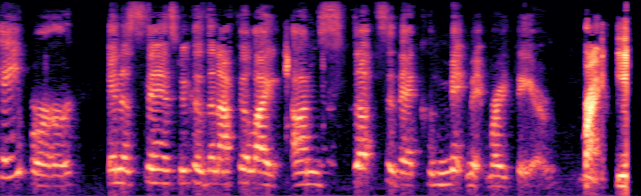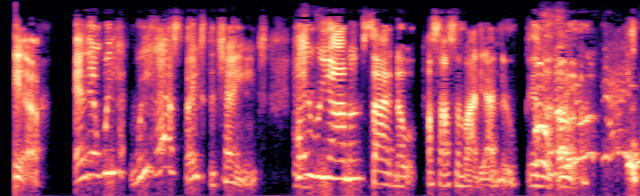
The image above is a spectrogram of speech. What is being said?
paper in a sense because then I feel like I'm stuck to that commitment right there. Right. Yeah. Yeah. And then we we have space to change. Hey Rihanna, side note, I saw somebody I knew. In oh, the, no, uh, okay. okay.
